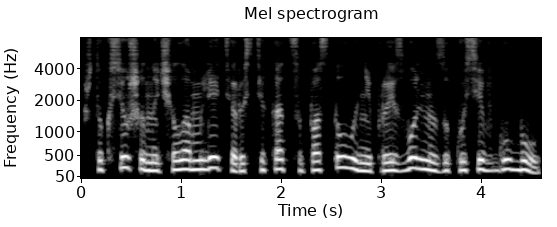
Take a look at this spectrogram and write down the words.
что Ксюша начала млеть и растекаться по стулу, непроизвольно закусив губу.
